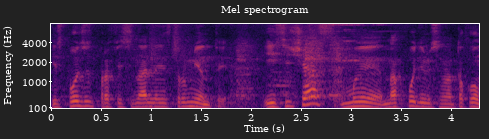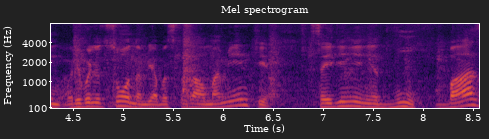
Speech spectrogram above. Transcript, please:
использует профессиональные инструменты. И сейчас мы находимся на таком революционном, я бы сказал, моменте соединения двух баз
